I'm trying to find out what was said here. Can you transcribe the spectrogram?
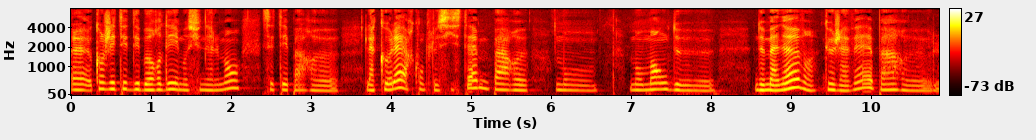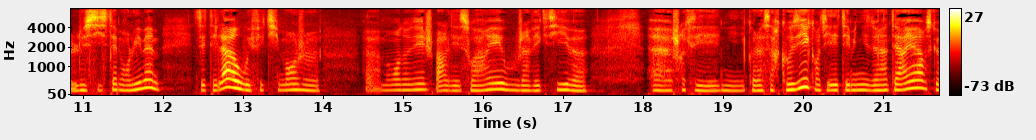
Euh, quand j'étais débordée émotionnellement, c'était par euh, la colère contre le système, par mon, manque de, de manœuvre que j'avais, par le système en lui-même. C'était là où effectivement, je, à un moment donné, je parle des soirées où j'invective euh, je crois que c'est Nicolas Sarkozy quand il était ministre de l'Intérieur, parce que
